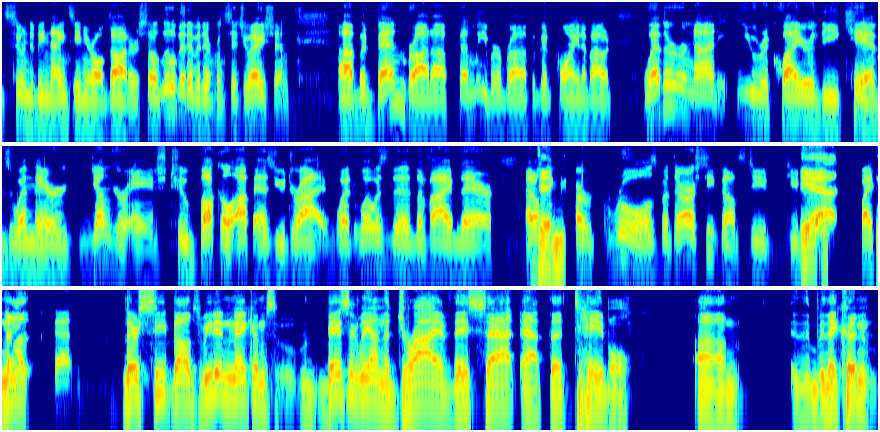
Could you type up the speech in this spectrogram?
soon-to-be 19-year-old daughter. So a little bit of a different situation. Uh, but Ben brought up Ben Leber brought up a good point about whether or not you require the kids when they're younger age to buckle up as you drive. What what was the the vibe there? I don't think there are rules, but there are seatbelts. Do you do you do Yeah, that? Wife no, that? Their seatbelts. We didn't make them. Basically, on the drive, they sat at the table. Um, they couldn't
